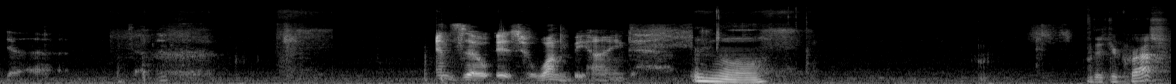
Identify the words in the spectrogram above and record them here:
Yeah. Enzo is one behind. No. Did you crash?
